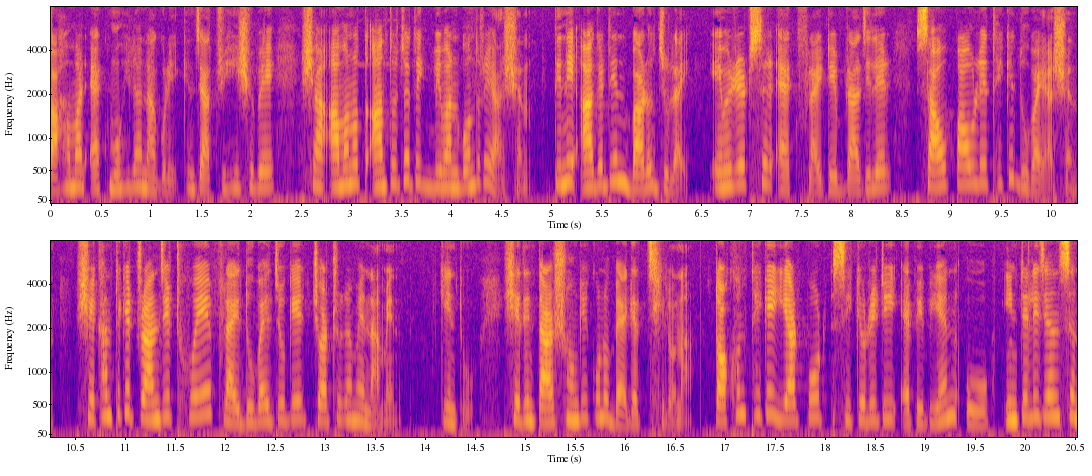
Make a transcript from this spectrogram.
বাহামার এক মহিলা নাগরিক, যাত্রী হিসেবে শাহ আমানত আন্তর্জাতিক বিমানবন্দরে আসেন। তিনি আগের দিন বারো জুলাই এমিরেটসের এক ফ্লাইটে ব্রাজিলের সাও পাউলে থেকে দুবাই আসেন। সেখান থেকে ট্রানজিট হয়ে ফ্লাই দুবাই যোগে চট্টগ্রামে নামেন। কিন্তু সেদিন তার সঙ্গে কোনো ব্যাগেজ ছিল না। তখন থেকে এয়ারপোর্ট সিকিউরিটি অ্যাপিবিএন ও ইন্টেলিজেন্সের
